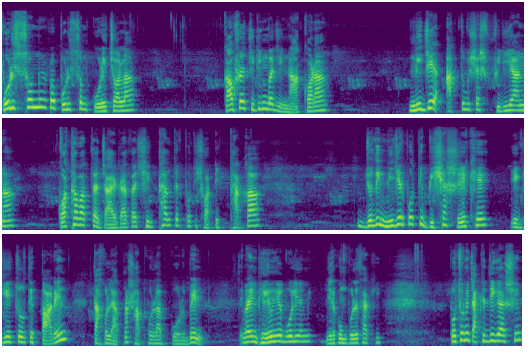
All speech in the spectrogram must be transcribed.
পরিশ্রমের উপর পরিশ্রম করে চলা, কারোর সাথে চিটিংবাজি না করা, নিজের আত্মবিশ্বাস ফিরিয়ে আনা, কথাবার্তার জায়গাতে সিদ্ধান্তের প্রতি সঠিক থাকা, যদি নিজের প্রতি বিশ্বাস রেখে এগিয়ে চলতে পারেন, তাহলে আপনার সাফল্য লাভ করবেন। এবার আমি ভেঙে ভেঙে বলি আমি, যেরকম বলে থাকি। প্রথমে চাকরির দিকে আসি।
